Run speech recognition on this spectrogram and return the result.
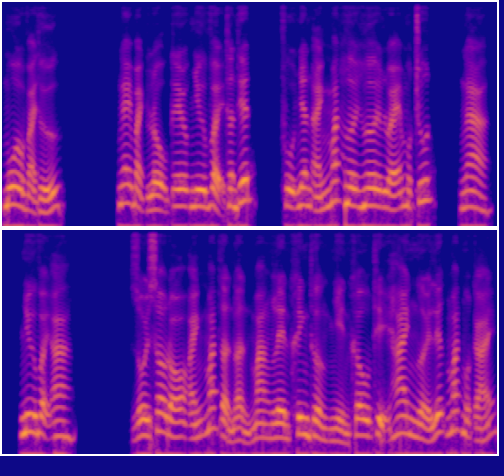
mua vài thứ. Nghe bạch lộ kêu như vậy thân thiết, phụ nhân ánh mắt hơi hơi lóe một chút, nga, như vậy a. Rồi sau đó ánh mắt ẩn ẩn mang lên khinh thường nhìn khâu thị hai người liếc mắt một cái,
